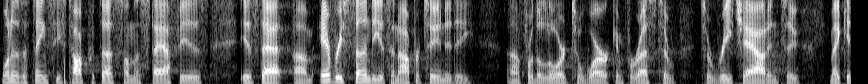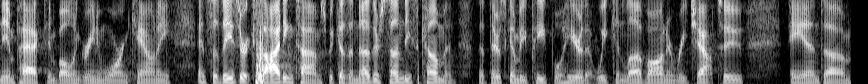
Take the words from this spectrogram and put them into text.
one of the things he's talked with us on the staff is is that um, every Sunday is an opportunity uh, for the Lord to work and for us to to reach out and to make an impact in Bowling Green and Warren County. And so these are exciting times because another Sunday's coming that there's going to be people here that we can love on and reach out to. And um,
